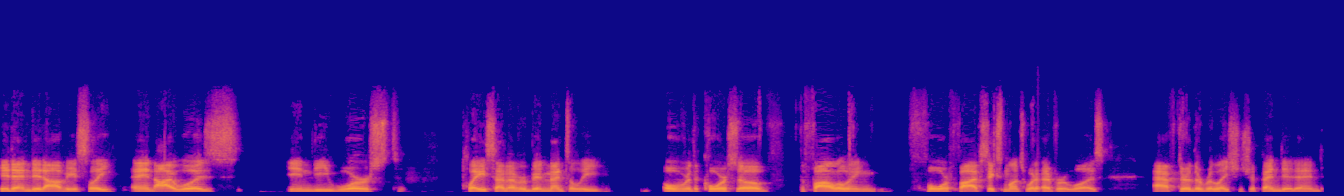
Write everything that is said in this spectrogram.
it ended obviously. And i was in the worst place i've ever been mentally over the course of the following four five six months whatever it was after the relationship ended. And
